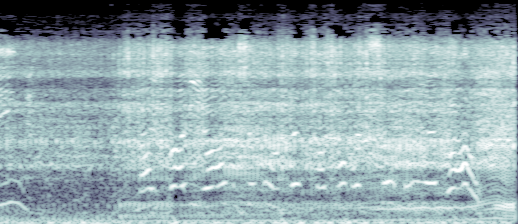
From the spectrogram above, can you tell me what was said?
ruim, mas variável você consegue fazer uma edição bem legal.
